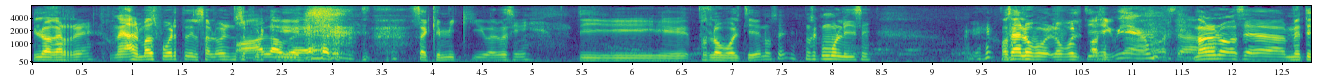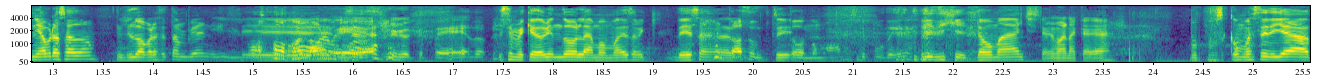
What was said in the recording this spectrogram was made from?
Y lo agarré. Al más fuerte del salón, no sé A por la qué. verga. Saqué mi ki o algo así. Y pues lo volteé, no sé. No sé cómo le hice. O sea, lo, lo volteé. Así, o sea. No, no, no, o sea, me tenía abrazado y lo abracé también y le... Oh, verga, qué pedo. Y se me quedó viendo la mamá de esa... De esa sí. no mames, qué poder. Y dije, no manches, ya me van a cagar. Pu- Pues como este día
